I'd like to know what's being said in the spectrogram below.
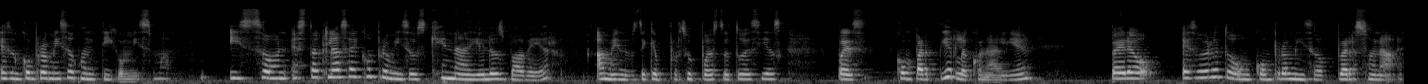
es un compromiso contigo misma. Y son esta clase de compromisos que nadie los va a ver, a menos de que por supuesto tú decías, pues, compartirlo con alguien pero es sobre todo un compromiso personal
